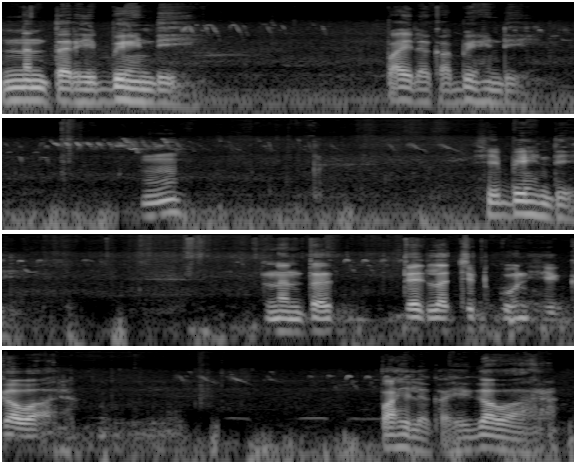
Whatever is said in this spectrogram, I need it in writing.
नंतर ही भेंडी. पाहिलं का भेंडी? ही भेंडी. नंतर त्याला चिटकून हे गवार. पाहिलं का हे गवार?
